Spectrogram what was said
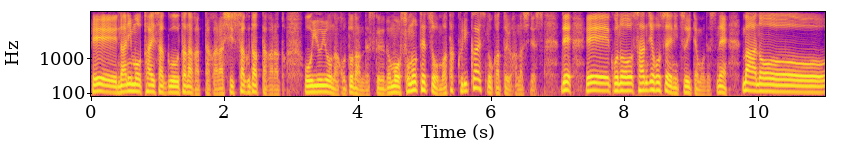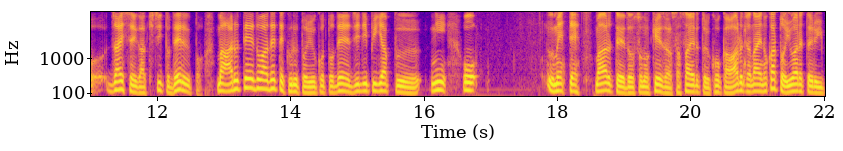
えー、何も対策を打たなかったから、失策だったからというようなことなんですけれども、その鉄をまた繰り返すのかという話です。で、えー、この三次補正についてもですね、まあ、あの、財政がきちっと出ると、まあ、ある程度は出てくるということで、GDP ギャップに、を埋めて、まあ、ある程度その経済を支えるという効果はあるんじゃないのかと言われている一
